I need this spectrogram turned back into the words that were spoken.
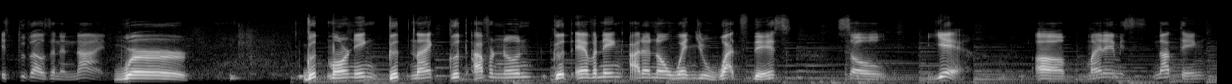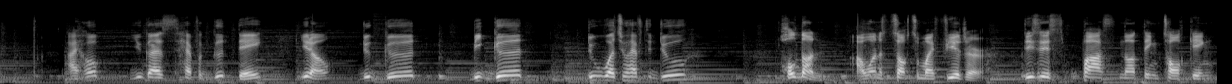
It's 2009. Word. Good morning, good night, good afternoon, good evening. I don't know when you watch this. So, yeah. Uh, my name is Nothing. I hope you guys have a good day. You know, do good, be good, do what you have to do. Hold on, I want to talk to my future. This is past nothing talking.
